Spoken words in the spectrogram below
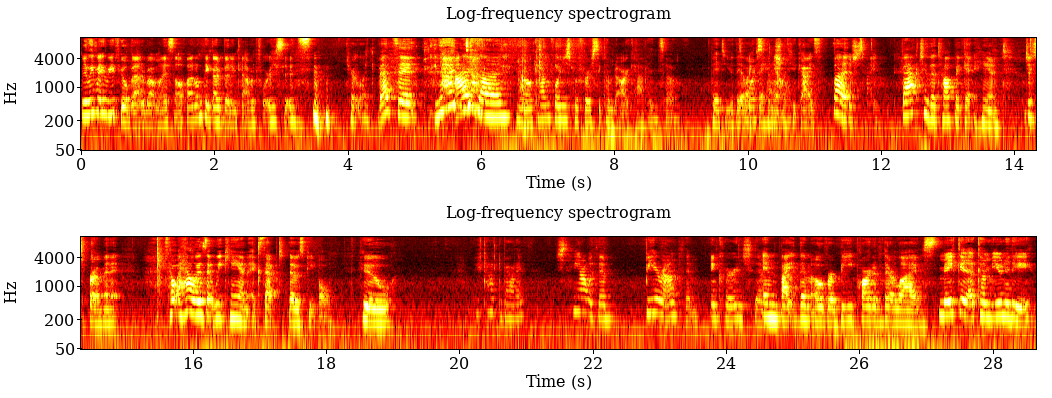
Really made me feel bad about myself. I don't think I've been in cabin 4 since. You're like, that's it. Not I'm done. No, cabin 4 just prefers to come to our cabin, so They do. They more like to hang out with you guys. which But is fine. back to the topic at hand, just for a minute. So, how is it we can accept those people who We've talked about it. Just hang out with them, be around them, encourage them, invite them over, be part of their lives? make it a community.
